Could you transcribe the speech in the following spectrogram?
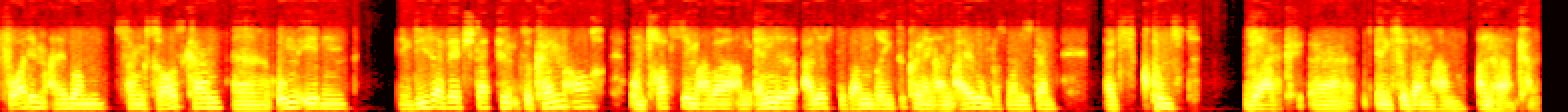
vor dem Album Songs rauskamen, äh, um eben in dieser Welt stattfinden zu können auch und trotzdem aber am Ende alles zusammenbringen zu können in einem Album, was man sich dann als Kunstwerk äh, in Zusammenhang anhören kann.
